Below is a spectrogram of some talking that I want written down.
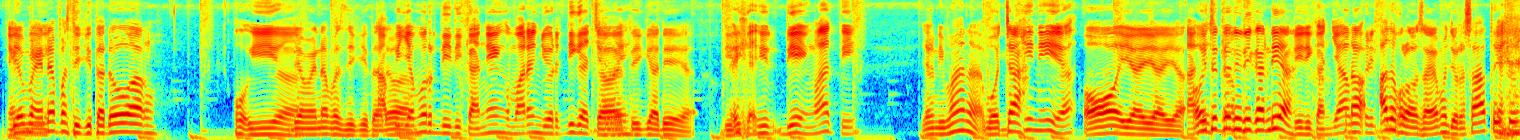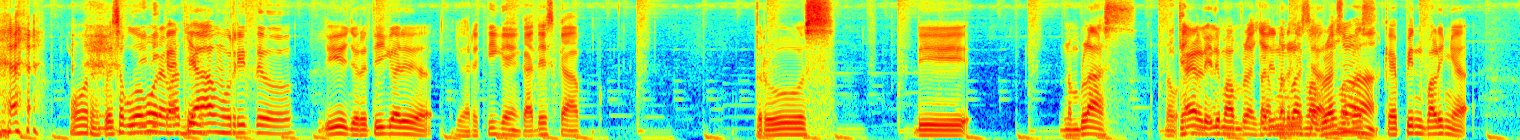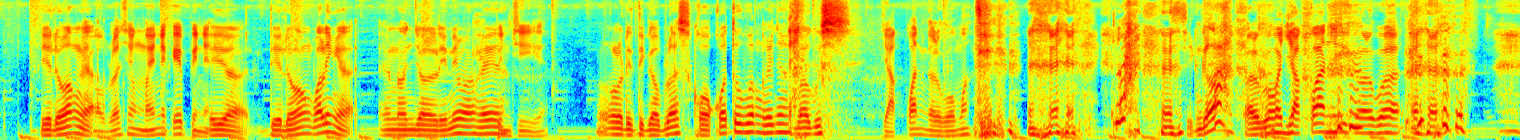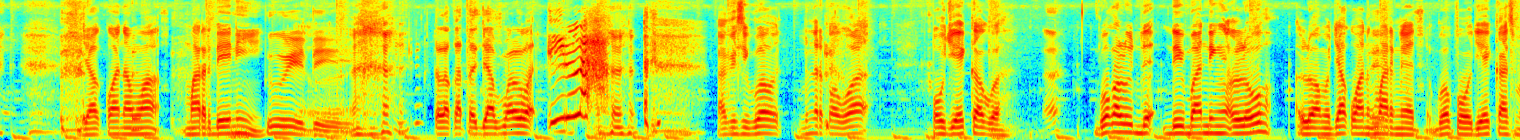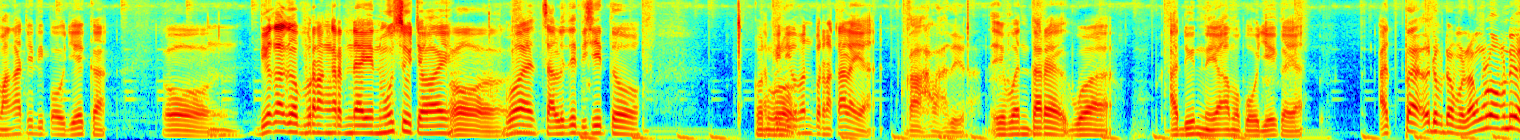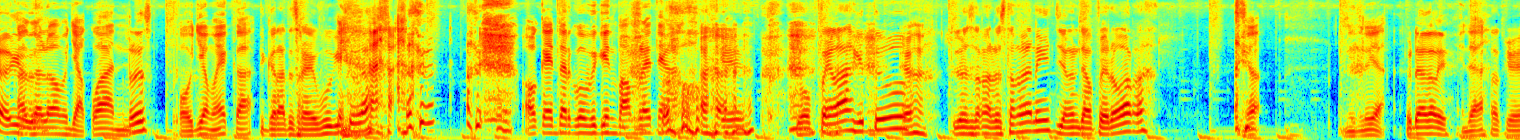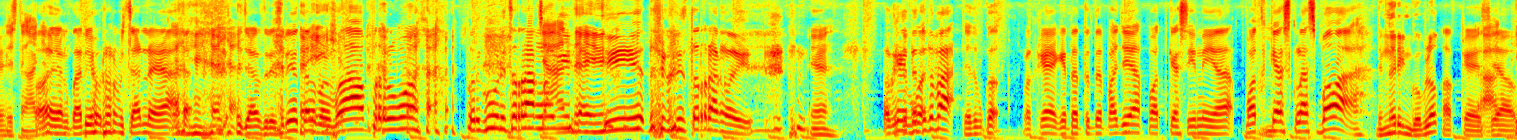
Yang Dia di- mainnya pas di kita doang. oh iya Dia mainnya pas di kita Tapi doang. Jamur didikannya yang kemarin juara tiga Juara coy. tiga dia ya. Didikan, di- dia yang latih. Yang di mana? Bocah. Di sini ya. Oh iya iya iya. Oh Kades itu tuh didikan dia. Didikan Nah, Jamur itu. aduh kalau saya mah juara satu itu. oh, besok gua mau yang Didikan. Jamur itu. Iya juara tiga dia. ya. Juara tiga yang Kades Cup. Terus di 16. No, eh li- 15 15, tadi Jamur 16 ya. 15 mah. Kevin paling ya. Dia doang ya? 15 yang mainnya Kevin ya. Iya, dia doang paling ya yang nonjol ini mah kayaknya. Kevin sih ya. Kalau di 13 Koko tuh Bang kayaknya bagus. Jakwan kalau gua mah. Single lah. kalau gua mah Jakwan sih kalau gua. Jakwan sama Mardeni. Tuh ini. Kalau kata Jamal mah ilah. Kagak sih gua bener kalau gua Pau JK gua. Gua kalau di- dibanding lu lu sama Jakwan kemarin lihat gua Pau JK semangatnya di Pau JK. Oh. Hmm. Dia kagak pernah ngerendahin musuh coy. Oh. Gua salutnya di situ. Kan Tapi dia kan pernah kalah ya. kalah dia. Ya bentar ya gua adun ya sama JK ya. Ata udah pernah menang belum dia gitu. Kagak lu sama Jakwan. Terus Pau J sama Eka. 300 ribu gitu lah. Oke ntar gua bikin pamfletnya. Oke. Gope lah gitu. Ya. Dua setengah dua setengah nih, jangan capek doang ah. ya. Ini dulu ya. Udah kali. Udah. Oke. Setengah Oh yang tadi obrolan bercanda ya. Jangan serius-serius ntar baru baper lu mah. Ntar gue diserang lagi. Iya, ntar gue diserang lagi. Ya. Oke, kita Tutup, Pak. Tutup kok. Oke, kita tutup aja ya podcast ini ya. Podcast kelas bawah. Dengerin goblok. Oke, siap.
